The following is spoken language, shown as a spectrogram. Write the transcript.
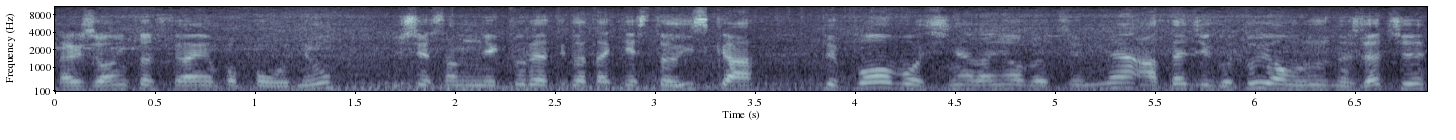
Także oni to otwierają po południu. Dzisiaj są niektóre tylko takie stoiska typowo śniadaniowe czynne, a te gdzie gotują różne rzeczy,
